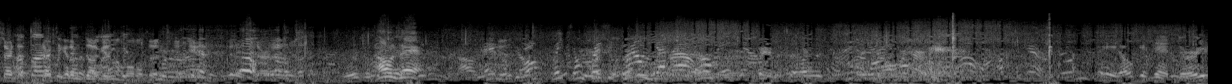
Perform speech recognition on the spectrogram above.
start to, start to get them dug in a little bit. Get the, get the dirt out of it. How's that? Wait, don't break the ground yet. Hey, don't get that dirty.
